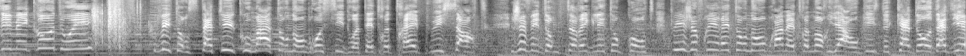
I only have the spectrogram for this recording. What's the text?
Tu m'écoutes, oui? Vu ton statut, Kuma, ton ombre aussi doit être très puissante. Je vais donc te régler ton compte, puis j'offrirai ton ombre à Maître Moria en guise de cadeau d'adieu.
